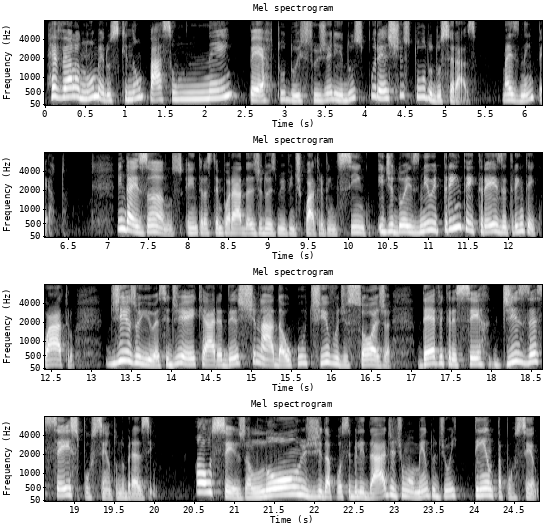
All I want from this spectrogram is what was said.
revela números que não passam nem perto dos sugeridos por este estudo do Serasa, mas nem perto. Em 10 anos, entre as temporadas de 2024 e 2025 e de 2033 e 34, diz o USDA que a área destinada ao cultivo de soja deve crescer 16% no Brasil. Ou seja, longe da possibilidade de um aumento de 80%,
